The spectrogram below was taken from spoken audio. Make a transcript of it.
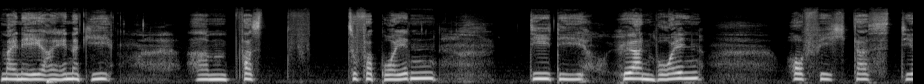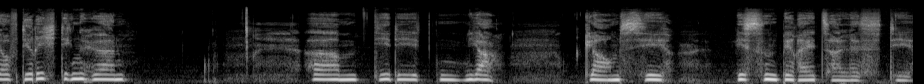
meine Energie ähm, fast zu vergeuden. Die, die hören wollen, hoffe ich, dass die auf die richtigen hören. Ähm, die, die, ja, glauben, sie wissen bereits alles, die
